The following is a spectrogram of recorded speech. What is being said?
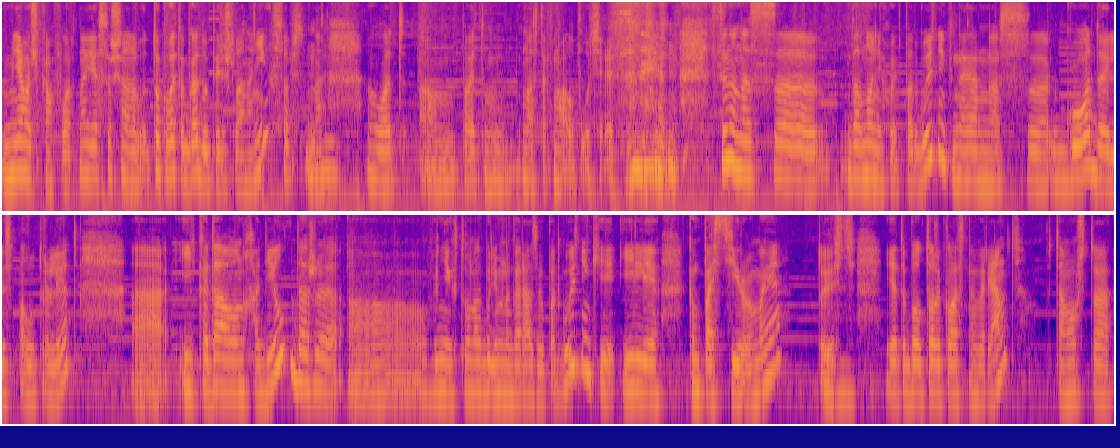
меня очень комфортно. Я совершенно только в этом году перешла на них, собственно. Mm-hmm. Вот, поэтому у нас так мало получается. Сын у нас э, давно не ходит в подгузники, наверное, с года или с полутора лет. А, и когда он ходил даже а, в них, то у нас были многоразовые подгузники или компостируемые. То есть, mm-hmm. и это был тоже классный вариант, потому что,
